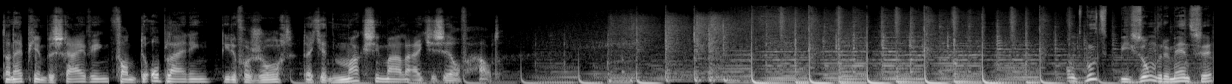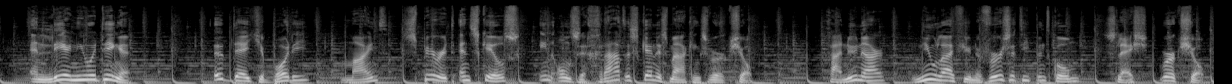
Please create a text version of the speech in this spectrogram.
dan heb je een beschrijving van de opleiding die ervoor zorgt dat je het maximale uit jezelf haalt. Ontmoet bijzondere mensen en leer nieuwe dingen. Update je body, mind, spirit en skills in onze gratis kennismakingsworkshop. Ga nu naar newlifeuniversity.com/workshop.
